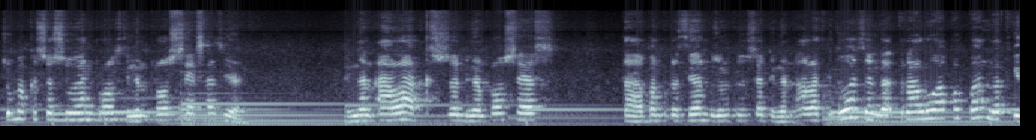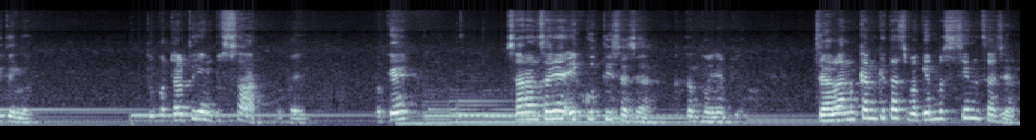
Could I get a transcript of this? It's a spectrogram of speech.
Cuma kesesuaian proses dengan proses saja. Dengan alat kesesuaian dengan proses tahapan pekerjaan belum kesesuaian dengan alat itu aja nggak terlalu apa banget gitu loh. Itu padahal itu yang besar baik oke? Saran saya ikuti saja ketentuannya jalankan kita sebagai mesin saja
